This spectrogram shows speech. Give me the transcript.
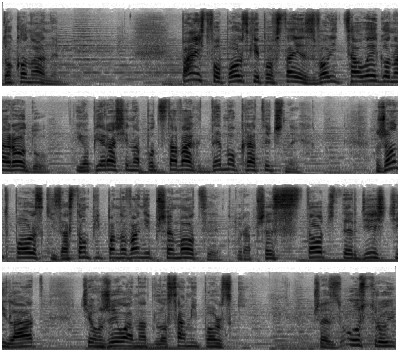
dokonanym. Państwo polskie powstaje z woli całego narodu, i opiera się na podstawach demokratycznych. Rząd polski zastąpi panowanie przemocy, która przez 140 lat ciążyła nad losami Polski, przez ustrój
